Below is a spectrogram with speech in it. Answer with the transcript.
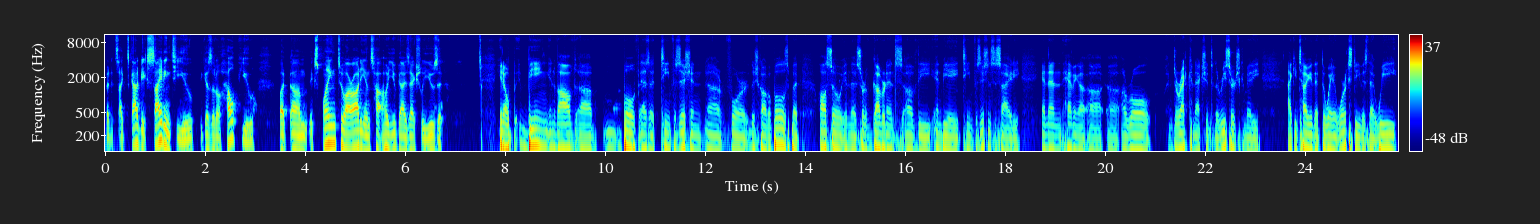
but it's it's got to be exciting to you because it'll help you. But um, explain to our audience how, how you guys actually use it you know, being involved uh, both as a team physician uh, for the Chicago Bulls, but also in the sort of governance of the NBA Team Physician Society, and then having a, a, a role, a direct connection to the research committee, I can tell you that the way it works, Steve, is that we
